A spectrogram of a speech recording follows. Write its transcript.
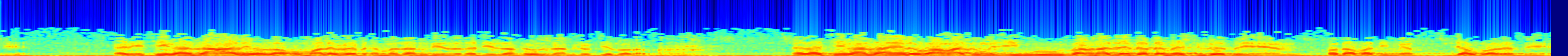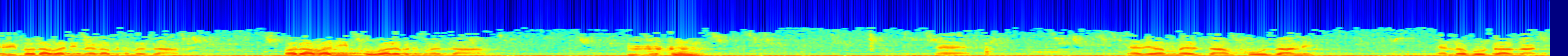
ရှိတယ်အဲဒီအခြေခံဇာအားလျော်စွာဟိုမှာလည်းပဲပထမဇာဒုတိယဇာတတိယဇာသရုပ်ဇာပြီးလို့ဖြစ်သွားတာပါ အဲဒါအခြေခံဇာရင်လို့ဘာမှအထူးမရှိဘူးဝိပဿနာတိုင်းတက်တက်မဲ့ရှုတယ်ဆိုရင်သောတာပတိမဲ့ရောက်သွားတယ်ဆိုရင်အဲဒီသောတာပတိမဲ့ကပထမဇာမယ်သောတာပတိဖို့ရတယ်ပထမဇာအဲအဲဒီမဲ့ဇာဖို့ဇာနေအဲလောကုတ္တဇာနေ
